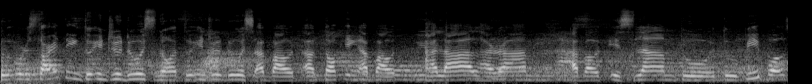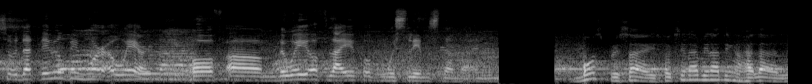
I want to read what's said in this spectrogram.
We're starting to introduce, no, to introduce about uh, talking about halal, haram, about Islam to to people, so that they will be more aware of um, the way of life of Muslims naman. most precise, pag sinabi nating halal,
